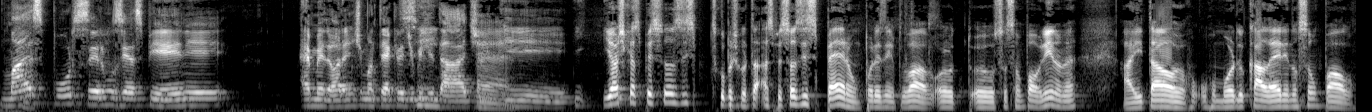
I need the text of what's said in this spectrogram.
mas por sermos ESPN, é melhor a gente manter a credibilidade É. e. E, e eu acho que as pessoas, es- desculpa te cortar, as pessoas esperam, por exemplo, ah, eu, eu sou São Paulino, né? Aí tá o, o rumor do Caleri no São Paulo.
